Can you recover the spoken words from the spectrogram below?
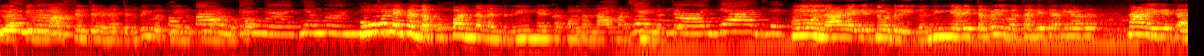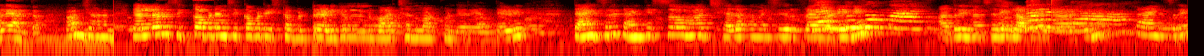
ಇವತ್ತು ನೀವು ಮಾಡಿಸ್ತೀನಿ ಅಂತ ಹೇಳತ್ತಿಲ್ರಿ ಇವತ್ತು ನೀನು ಮಾಡ್ಬೇಕು. ನಾಳೆ ಮಾಡಿ ಹ್ಞೂ ಯಾಕಂದ ಪಪ್ಪ ಅಂದನಂತ್ರಿ ನೀನು ಹೇಳಿ ಕರ್ಕೊಂಡ್ ನಾ ಆಗ್ಲಿ. ಹ್ಞೂ ನಾಳೆ ಆಗೈತೆ ನೋಡ್ರಿ ಈಗ. ನಿನ್ನೆ ಹೇಳೈತಲ್ರಿ ಇವತ್ತು ಆಗೈತೆ ಅಲ್ಲೇ ಅದು ನಾಳೆ ಆಗೈತೆ ಅಲ್ಲೇ ಅಂತ. ಅವ್ನು ಜಾಣ ಎಲ್ಲರೂ ಸಿಕ್ಕಾಪಟ್ಟೆ ಸಿಕ್ಕಾಪಟ್ಟೆ ಇಷ್ಟಪಟ್ಟರೆ ಅಡುಗೆ ನೀನು ಭಾಳ ಚಂದ ಮಾಡ್ಕೊಂಡಿರಿ ಅಂತೇಳಿ. ಥ್ಯಾಂಕ್ಸ್ ರೀ ಥ್ಯಾಂಕ್ ಯು ಸೋ ಮಚ್ ಎಲ್ಲ ಕಮೆಂಟ್ಸಿಗೆ ರಿಪ್ಲೈ ಮಾಡೀನಿ. ಆದ್ರೆ ಇನ್ನೊಂದ್ಸರಿ ಲಾಭ ಥ್ಯಾಂಕ್ಸ್ ರೀ.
